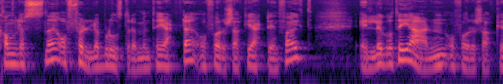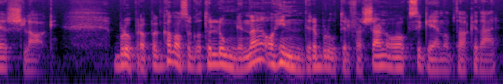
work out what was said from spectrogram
kan løsne og følge blodstrømmen til hjertet og forårsake hjerteinfarkt, eller gå til hjernen og forårsake slag. Blodproppen kan også gå til lungene og hindre blodtilførselen og oksygenopptaket der.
